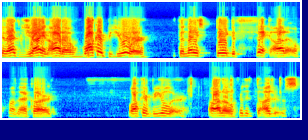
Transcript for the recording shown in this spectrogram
Look at that giant auto. Walker Buehler. The nice, big, thick auto on that card. Walker Buehler. Auto for the Dodgers.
